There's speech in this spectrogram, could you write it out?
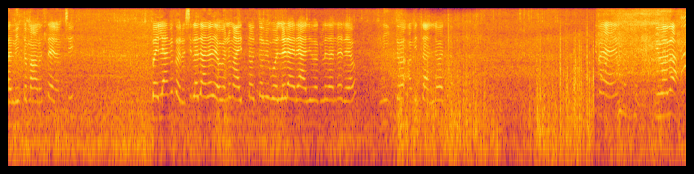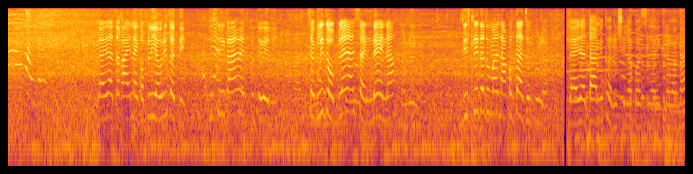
आणि तर मामाच आहे आमची पहिले आम्ही करोशीला जाणार आहे म्हणून माहीत नव्हतं. मी बोललं डायरेक्ट अलिबागला जाणार आहे. आणि इथं आम्ही चाललो आता. ती बघा. नाही आता काय नाही कपली एवढीच होती. दुसरी काय माहीत कुठे गेली. सगळी झोपल्या ना संडे आहे ना म्हणून. दिसली तर तुम्हाला दाखवतं अजून पुढं. गाईज आता आम्ही खरुशीला पोचलो इकडं बघा.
